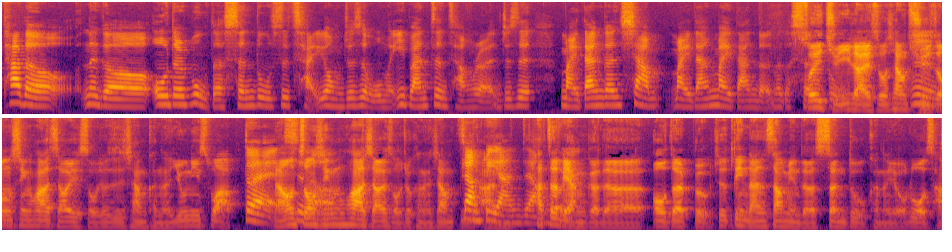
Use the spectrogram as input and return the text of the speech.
它的那个 order book 的深度是采用，就是我们一般正常人就是。买单跟下买单卖单的那个深度，所以举例来说，像去中心化交易所就是像可能 Uniswap，对，然后中心化交易所就可能像像币安这样，它这两个的 order book 就是订单上面的深度可能有落差，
